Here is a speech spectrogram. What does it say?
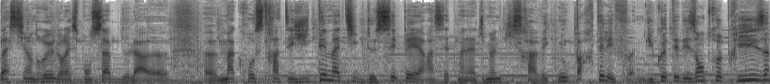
Bastien Dreux, le responsable de la euh, macro-stratégie thématique de CPR Asset Management qui sera avec nous par téléphone. Du côté des entreprises,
